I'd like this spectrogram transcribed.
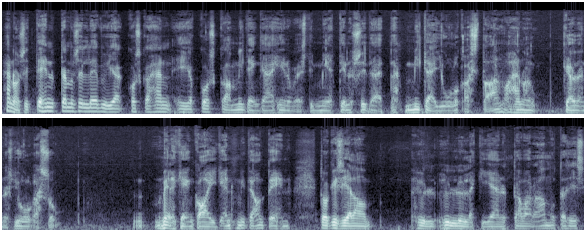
hän on sitten tehnyt tämmöisen levyjä, koska hän ei ole koskaan mitenkään hirveästi miettinyt sitä, että mitä julkaistaan, vaan hän on käytännössä julkaissut melkein kaiken, mitä on tehnyt. Toki siellä on hyllyllekin jäänyt tavaraa, mutta siis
